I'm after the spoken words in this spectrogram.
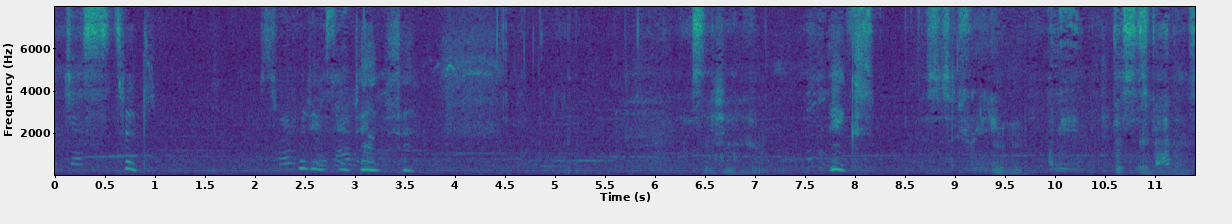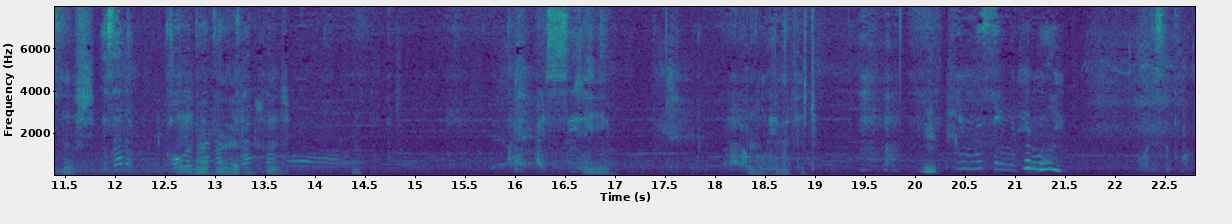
It just sort of goes out of Thanks. This is a dream. I mean, this is fabulous. Is that a polar bear jumping jack? I, I see it, but I don't believe it. You're missing the Hey point. boy. What is the point?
